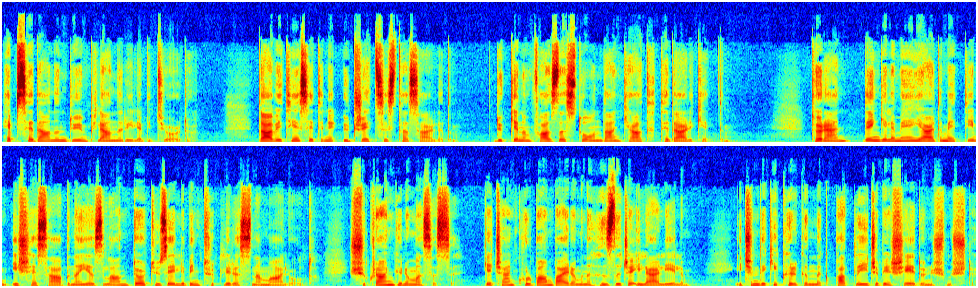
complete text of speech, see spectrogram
Hep Seda'nın düğün planlarıyla bitiyordu. Davetiye setini ücretsiz tasarladım. Dükkanın fazla stoğundan kağıt tedarik ettim. Tören, dengelemeye yardım ettiğim iş hesabına yazılan 450 bin Türk lirasına mal oldu. Şükran günü masası. Geçen kurban bayramına hızlıca ilerleyelim. İçimdeki kırgınlık patlayıcı bir şeye dönüşmüştü.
